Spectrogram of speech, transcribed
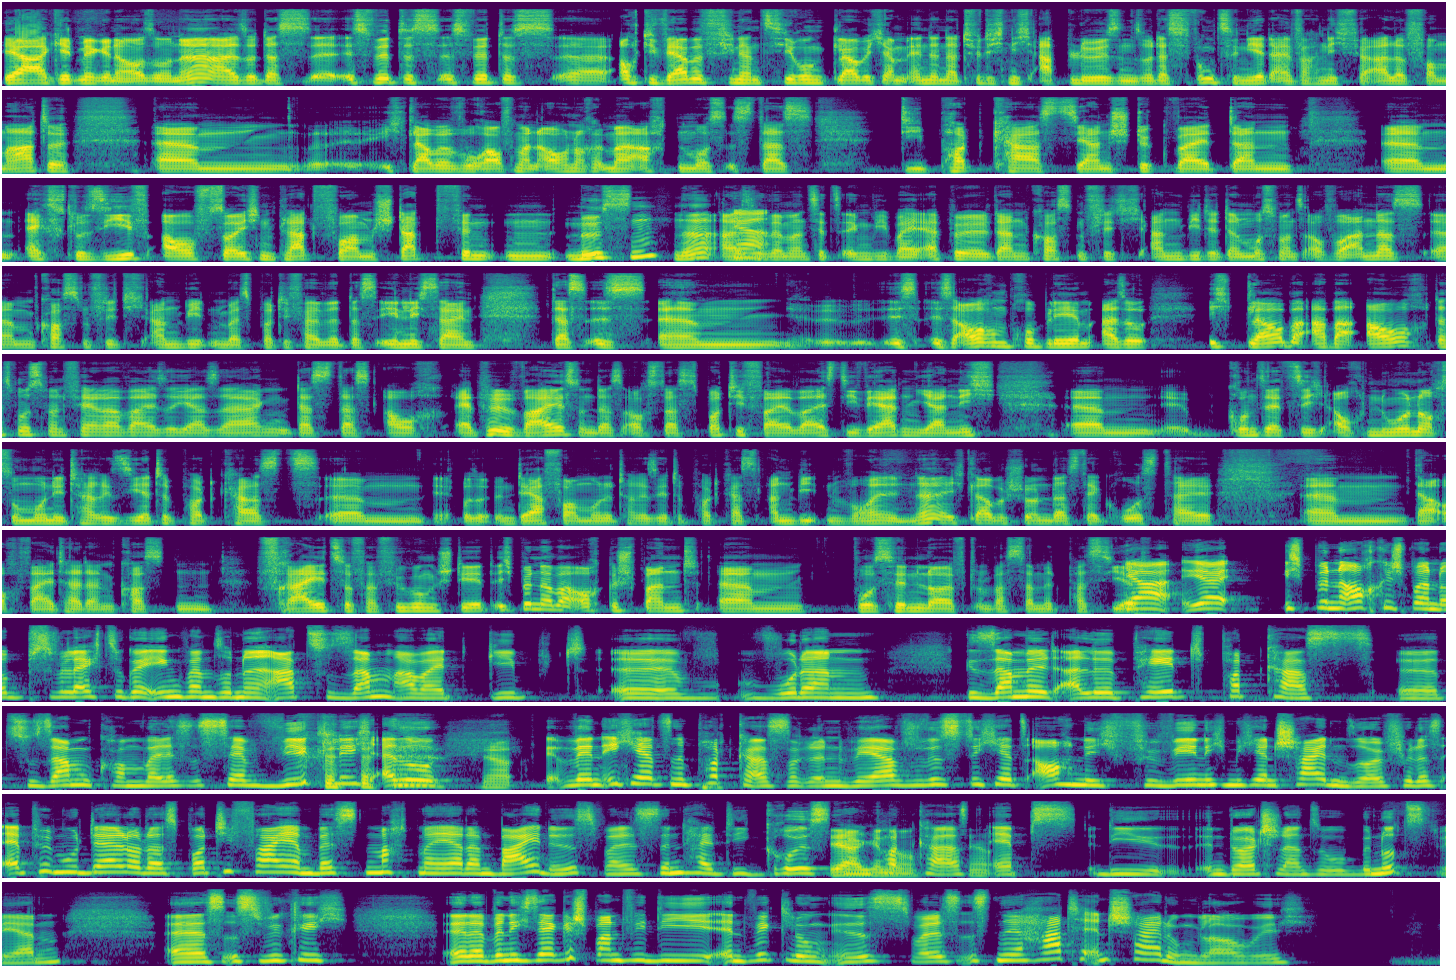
Ja, geht mir genauso. Ne? Also das, äh, es wird das, es wird das, äh, auch die Werbefinanzierung, glaube ich, am Ende natürlich nicht ablösen. So, das funktioniert einfach nicht für alle Formate. Ähm, ich glaube, worauf man auch noch immer achten muss, ist, dass die Podcasts ja ein Stück weit dann ähm, exklusiv auf solchen Plattformen stattfinden müssen. Ne? Also ja. wenn man es jetzt irgendwie bei Apple dann kostenpflichtig anbietet, dann muss man es auch woanders ähm, kostenpflichtig anbieten. Bei Spotify wird das ähnlich sein. Das ist, ähm, ist, ist auch ein Problem. Also ich glaube aber auch, das muss man fairerweise ja sagen, dass das auch Apple weiß und dass auch das Spotify weiß, die werden ja nicht ähm, grundsätzlich auch nur noch so monetarisierte Podcasts, ähm, also in der Form monetarisierte Podcasts anbieten wollen. Ne? Ich glaube schon, dass der Großteil ähm, da auch weiter dann kostenfrei zur Verfügung steht. Ich bin aber auch gespannt, ähm, wo es hinläuft und was damit passiert. Ja, ja, ich bin auch gespannt, ob es vielleicht sogar irgendwann so eine Art Zusammenarbeit gibt, äh, wo dann gesammelt alle Paid-Podcasts äh, zusammenkommen, weil es ist ja wirklich, also ja. wenn ich jetzt eine Podcasterin wäre, wüsste ich jetzt auch nicht, für wen ich mich entscheiden soll. Für das Apple-Modell oder Spotify. Am besten macht man ja dann beides, weil es sind halt die größten ja, genau. Podcast-Apps, die in Deutschland so benutzt werden. Äh, es ist wirklich, äh, da bin ich sehr gespannt, wie die Entwicklung ist, weil es ist eine harte Entscheidung, glaube ich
